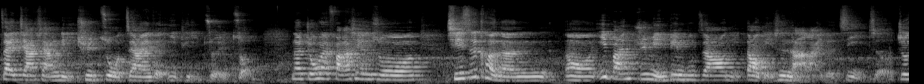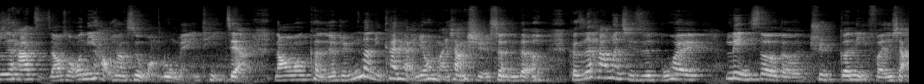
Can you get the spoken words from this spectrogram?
在家乡里去做这样一个议题追踪。那就会发现说，其实可能，嗯、呃，一般居民并不知道你到底是哪来的记者，就是他只知道说，哦，你好像是网络媒体这样，然后可能就觉得，那你看起来又蛮像学生的，可是他们其实不会吝啬的去跟你分享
